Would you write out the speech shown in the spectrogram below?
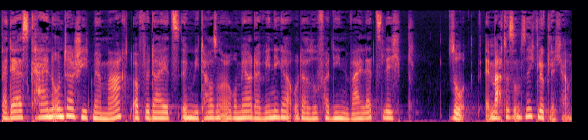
bei der es keinen Unterschied mehr macht, ob wir da jetzt irgendwie 1000 Euro mehr oder weniger oder so verdienen, weil letztlich so macht es uns nicht glücklicher.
